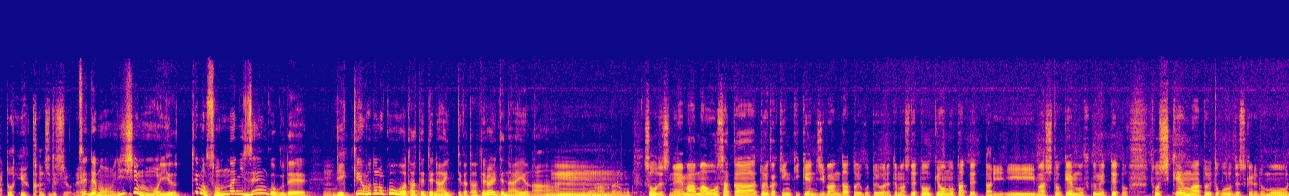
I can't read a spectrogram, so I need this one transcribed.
という感じですよね。でも、維新も言っても、そんなに全国で立憲ほどの候補は立ててないっていうか、立てられてないよな、うん、どうなんだろう。そうですね、まあ、まあ大阪というか、近畿圏地盤だということを言われてます、で東京も立てたり、まあ、首都圏も含めてと、都市圏はというところですけれども、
